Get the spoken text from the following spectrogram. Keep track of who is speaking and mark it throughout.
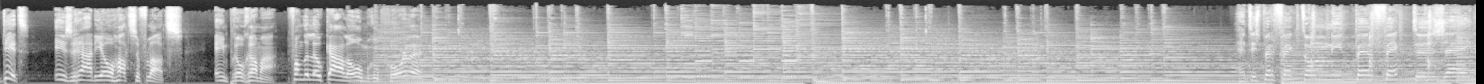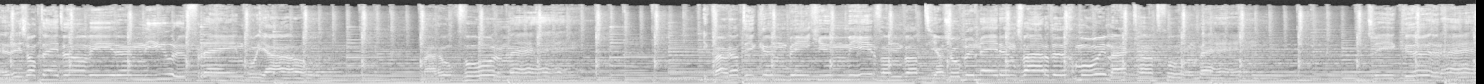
Speaker 1: Dit is Radio Hatseflats, een programma van de lokale omroep Goorlen.
Speaker 2: Het is perfect om niet perfect te zijn. Er is altijd wel weer een nieuw refrein voor jou, maar ook voor mij. Wou dat ik een beetje meer van wat jou zo benijdenswaardig mooi maakt had voor mij. Zekerheid.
